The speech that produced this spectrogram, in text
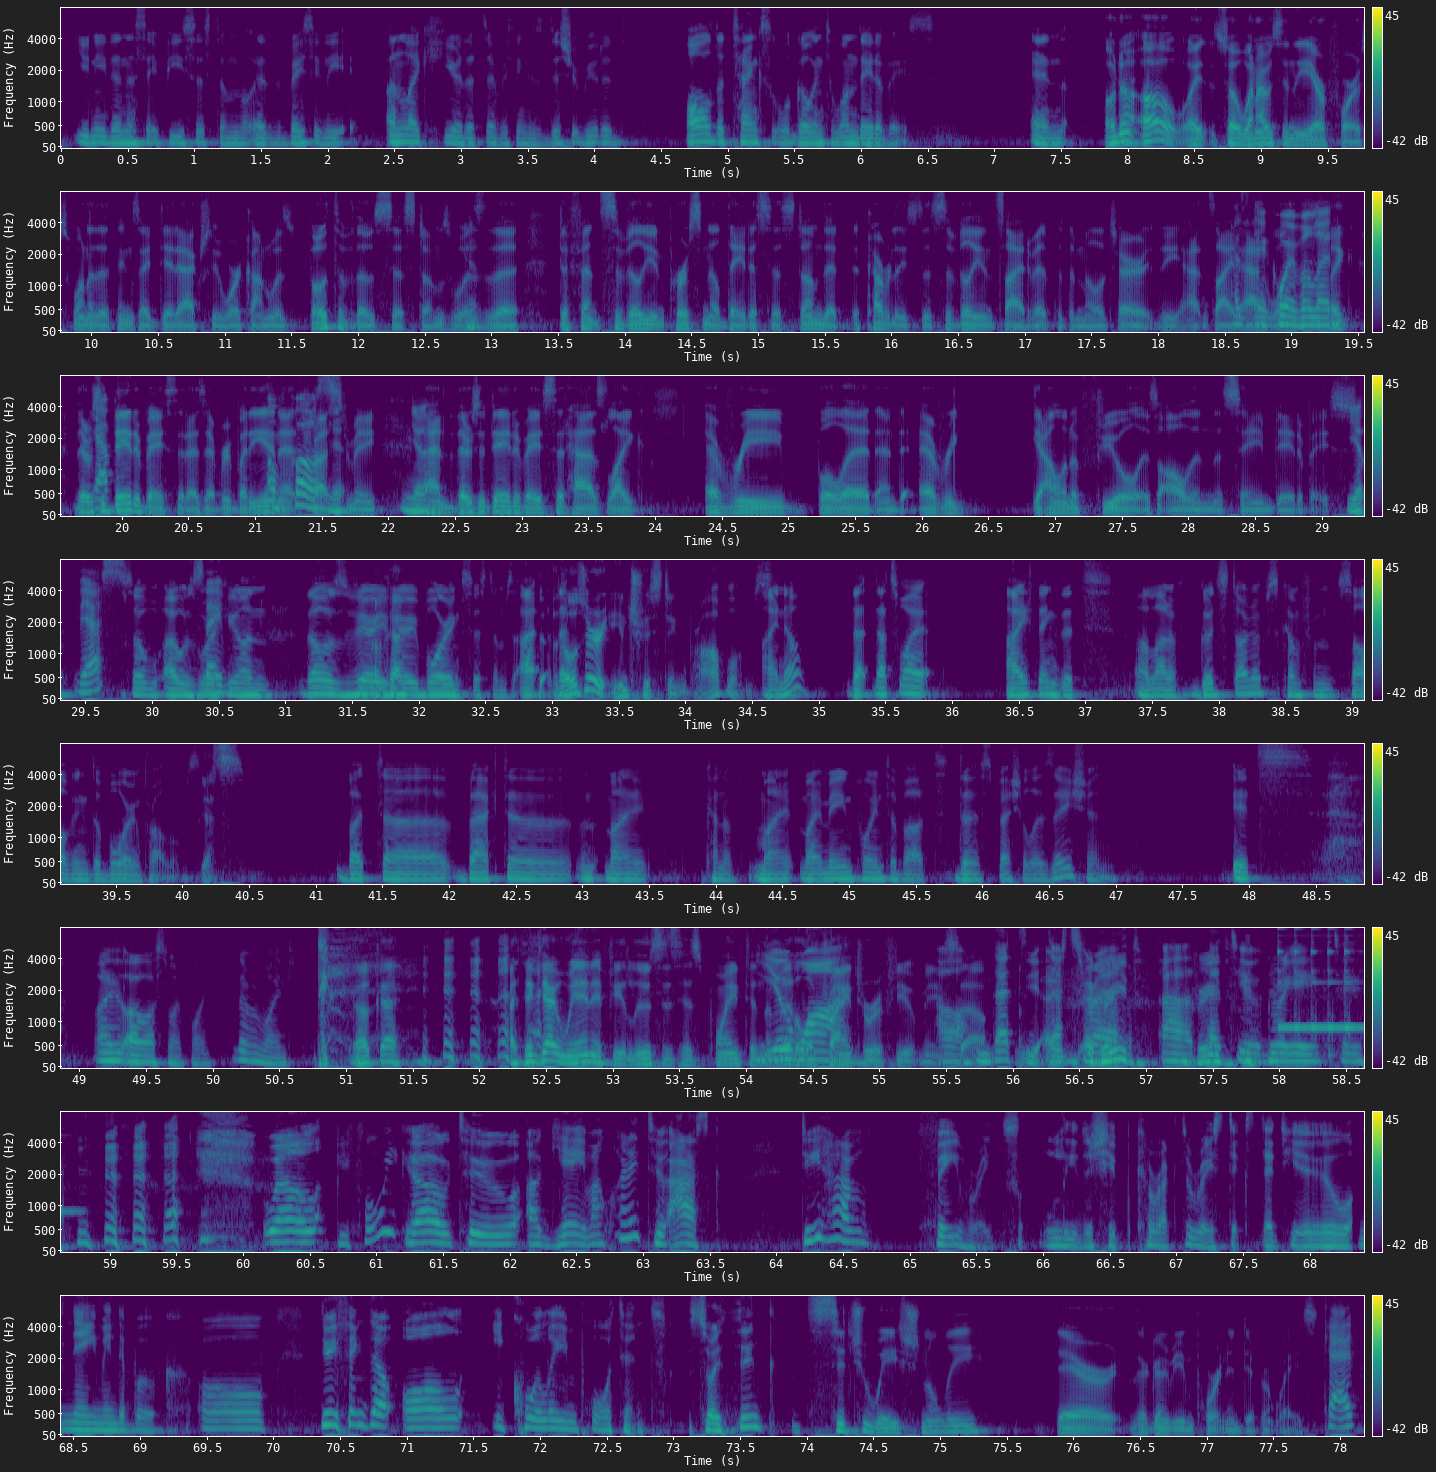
You need an SAP system with basically, unlike here, that everything is distributed. All the tanks will go into one database, and Oh no! Oh, wait, so when I was in the Air Force, one of the things I did actually work on was both of those systems. Was the Defense Civilian Personnel Data System that covered at least the civilian side of it, but the military, the hat side As the had one. equivalent. Like there's Yep. a database that has everybody in Of it. course. Trust Yeah. me. Yeah. And there's a database that has like every bullet and every gallon of fuel is all in the same database. yep. Yes. So I was Same. working on those very Okay. very boring systems. I, Th- that- those are interesting problems. I know that that's why I think that a lot of good startups come from solving the boring problems. yes. But uh, back to my kind of my, my main point about the specialization, it's I, I lost my point. Never mind. Okay. I think I win if he loses his point in the You middle won. of trying to refute me. Oh, so that's Yeah, that's ag- agreed. rare, uh, Agreed. That you agree to. well, before we go to a game, I wanted to ask: Do you have favorite leadership characteristics that you name in the book, or do you think they're all equally important? so I think situationally they're they're going to be important in different ways. Okay.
